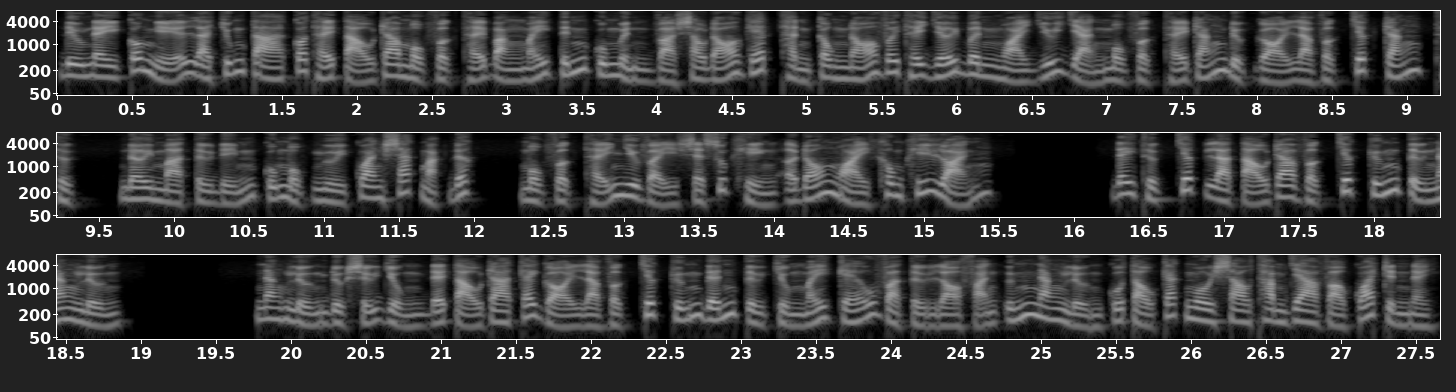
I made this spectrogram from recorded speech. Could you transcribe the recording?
Điều này có nghĩa là chúng ta có thể tạo ra một vật thể bằng máy tính của mình và sau đó ghép thành công nó với thế giới bên ngoài dưới dạng một vật thể trắng được gọi là vật chất trắng thực, nơi mà từ điểm của một người quan sát mặt đất, một vật thể như vậy sẽ xuất hiện ở đó ngoài không khí loãng. Đây thực chất là tạo ra vật chất cứng từ năng lượng. Năng lượng được sử dụng để tạo ra cái gọi là vật chất cứng đến từ chùm máy kéo và từ lò phản ứng năng lượng của tàu các ngôi sao tham gia vào quá trình này.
